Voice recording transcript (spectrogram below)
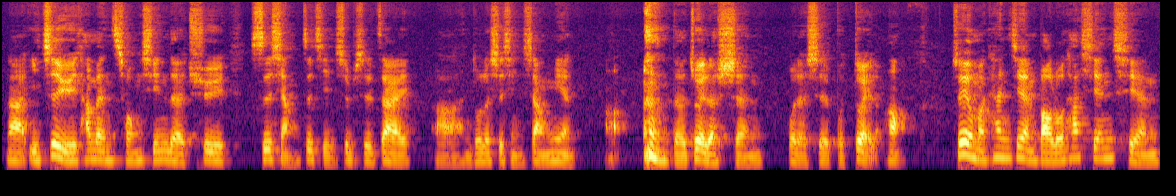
那以至于他们重新的去思想自己是不是在啊很多的事情上面啊 得罪了神，或者是不对了哈。所以我们看见保罗他先前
